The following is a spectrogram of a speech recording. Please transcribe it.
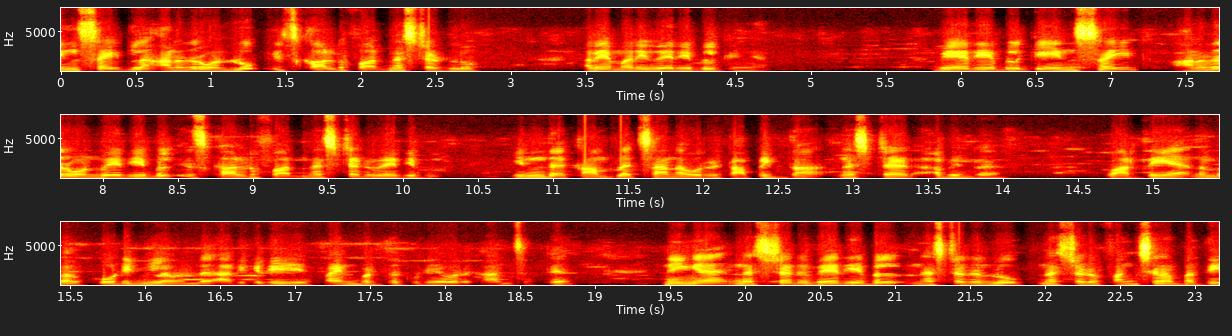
இன்சைட்ல another one loop it's called for nested loop அதே மாதிரி வேரியபிள்க்குங்க வேரியபிளுக்கு inside another one variable is called for nested variable இந்த காம்ப்ளெக்ஸான ஒரு டாபிக் தான் நெஸ்டட் அப்படின்ற வார்த்தையை நம்ம கோடிங்கில் வந்து அடிக்கடி பயன்படுத்தக்கூடிய ஒரு கான்செப்ட் நீங்கள் nested variable nested loop nested ஃபங்க்ஷனை பற்றி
